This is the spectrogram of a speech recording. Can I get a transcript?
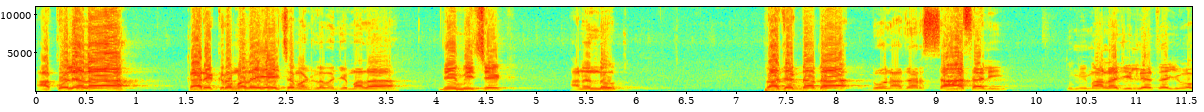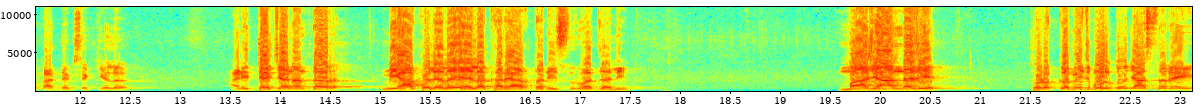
अकोल्याला कार्यक्रमाला यायचं म्हटलं म्हणजे मला नेहमीच एक आनंद होतो. प्राजक्तदादा दोन हजार सहा साली तुम्ही मला जिल्ह्याचा युवक अध्यक्ष केलं आणि त्याच्यानंतर मी अकोल्याला यायला खऱ्या अर्थाने सुरुवात झाली. माझ्या अंदाजे थोडं कमीच बोलतो जास्त नाही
